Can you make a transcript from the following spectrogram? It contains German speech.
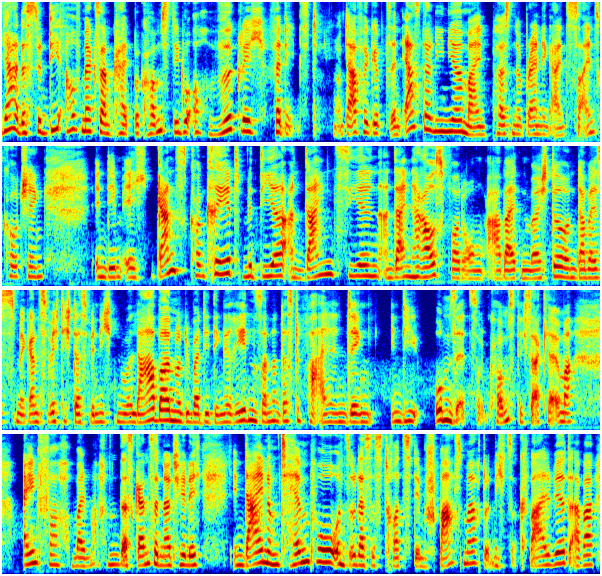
ja, dass du die Aufmerksamkeit bekommst, die du auch wirklich verdienst. Und dafür gibt's in erster Linie mein Personal Branding 1 zu 1 Coaching, in dem ich ganz konkret mit dir an deinen Zielen, an deinen Herausforderungen arbeiten möchte. Und dabei ist es mir ganz wichtig, dass wir nicht nur labern und über die Dinge reden, sondern dass du vor allen Dingen in die Umsetzung kommst. Ich sage ja immer, einfach mal machen. Das Ganze natürlich in deinem Tempo und so, dass es trotzdem Spaß macht und nicht zur Qual wird. Aber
